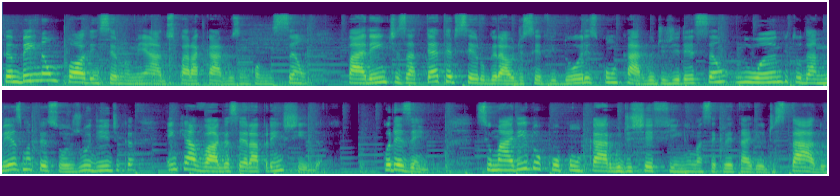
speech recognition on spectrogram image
Também não podem ser nomeados para cargos em comissão parentes até terceiro grau de servidores com cargo de direção no âmbito da mesma pessoa jurídica em que a vaga será preenchida. Por exemplo, se o marido ocupa um cargo de chefinho em uma secretaria de Estado,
